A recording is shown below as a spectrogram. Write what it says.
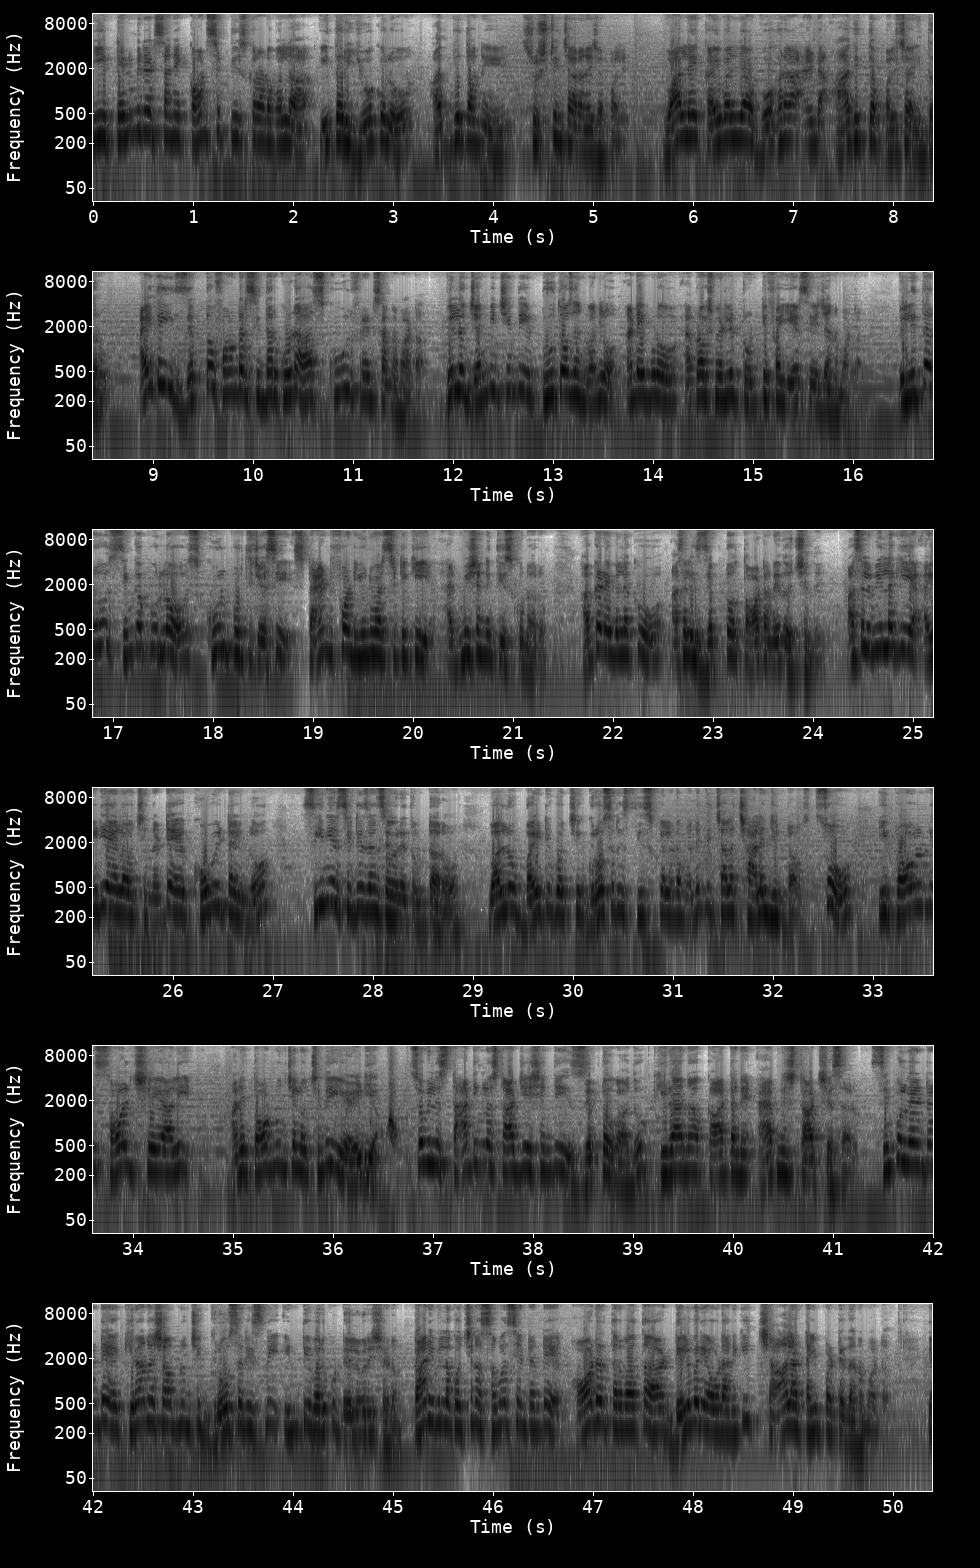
ఈ టెన్ మినిట్స్ అనే కాన్సెప్ట్ తీసుకురావడం వల్ల ఇద్దరు యువకులు అద్భుతాన్ని సృష్టించారనే చెప్పాలి. వాళ్ళే కైవల్య వోహ్రా అండ్ ఆదిత్య పలిచ ఇద్దరు. అయితే ఈ జెప్టో ఫౌండర్స్ ఇద్దరు కూడా స్కూల్ ఫ్రెండ్స్ అన్నమాట. వీళ్ళు జన్మించింది టూ థౌజండ్ వన్లో అంటే ఇప్పుడు approximately twenty five years age అన్నమాట. వీళ్ళిద్దరూ సింగపూర్లో స్కూల్ పూర్తి చేసి స్టాన్ఫర్డ్ యూనివర్సిటీకి అడ్మిషన్ని తీసుకున్నారు. అక్కడ వీళ్ళకు అసలు ఈ జెప్టో థాట్ అనేది వచ్చింది. అసలు వీళ్ళకి ఐడియా ఎలా వచ్చిందంటే కోవిడ్ టైంలో సీనియర్ సిటిజన్స్ ఎవరైతే ఉంటారో వాళ్ళు బయటకు వచ్చి గ్రోసరీస్ తీసుకెళ్ళడం అనేది చాలా ఛాలెంజింగ్ టాస్క్ సో ఈ ప్రాబ్లమ్ని సాల్వ్ చేయాలి అనే థాట్ నుంచి వచ్చింది ఈ ఐడియా సో వీళ్ళు స్టార్టింగ్లో స్టార్ట్ చేసింది జెప్టో కాదు కిరాణా కార్ట్ అనే యాప్ని స్టార్ట్ చేశారు. సింపుల్గా ఏంటంటే కిరాణా షాప్ నుంచి గ్రోసరీస్ని ఇంటి వరకు డెలివరీ చేయడం. కానీ వీళ్ళకి వచ్చిన సమస్య ఏంటంటే ఆర్డర్ తర్వాత డెలివరీ అవడానికి చాలా టైం పట్టేది అనమాట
